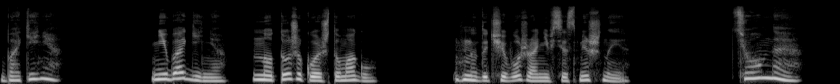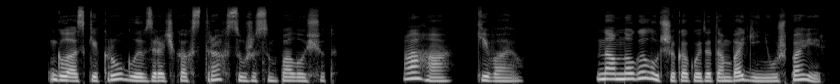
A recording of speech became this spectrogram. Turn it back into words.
Богиня? Не богиня, но тоже кое-что могу. Ну до чего же они все смешные? Темная. Глазки круглые, в зрачках страх с ужасом полощут. «Ага», — киваю. «Намного лучше какой-то там богини, уж поверь».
